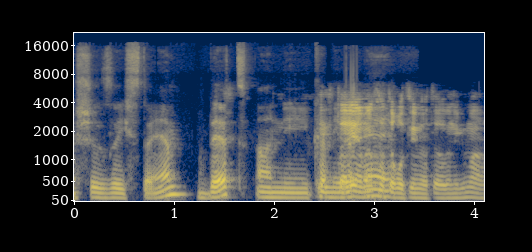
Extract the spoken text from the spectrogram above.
שזה יסתיים, ב', אני כנראה... יסתיים, איך אתם רוצים יותר, זה נגמר.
